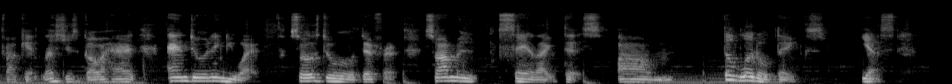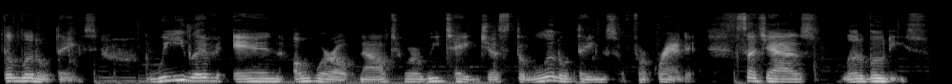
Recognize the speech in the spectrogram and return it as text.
fuck it. Let's just go ahead and do it anyway. So let's do a little different. So I'm gonna say like this: um, the little things. Yes, the little things. We live in a world now to where we take just the little things for granted, such as little booties,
